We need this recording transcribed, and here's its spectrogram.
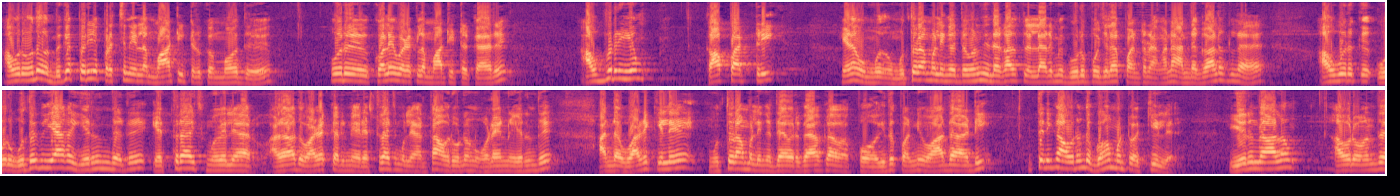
அவர் வந்து ஒரு மிகப்பெரிய பிரச்சனையில் மாட்டிகிட்டு இருக்கும்போது ஒரு கொலை வழக்கில் மாட்டிகிட்டு இருக்காரு அவரையும் காப்பாற்றி ஏன்னா மு- முத்துராமலிங்க தேவர் வந்து இந்த காலத்தில் எல்லாருமே குரு பூஜைலாம் பண்ணுறாங்க ஆனால் அந்த காலத்தில் அவருக்கு ஒரு உதவியாக இருந்தது எத்ராஜ் முதலியார் அதாவது வழக்கறிஞர் எத்ராஜ் முதலியார் தான் அவருடன் உடனே இருந்து அந்த வழக்கிலே முத்துராமலிங்க தேவருக்காக இப்போ இது பண்ணி வாதாடி இத்தனைக்கும் அவர் வந்து கவர்மெண்ட் வக்கீல். இருந்தாலும் அவர் வந்து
